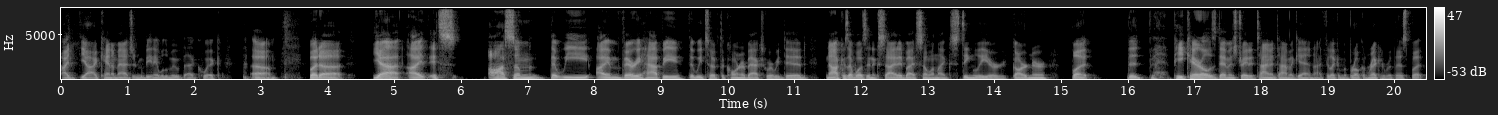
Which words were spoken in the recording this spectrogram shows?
I yeah I can't imagine being able to move that quick. Um, but uh, yeah, I it's awesome that we. I am very happy that we took the cornerbacks where we did. Not because I wasn't excited by someone like Stingley or Gardner, but the Pete Carroll has demonstrated time and time again. I feel like I'm a broken record with this, but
